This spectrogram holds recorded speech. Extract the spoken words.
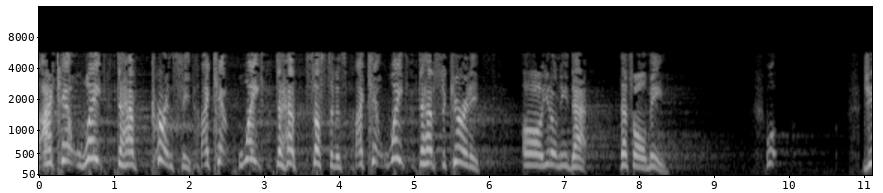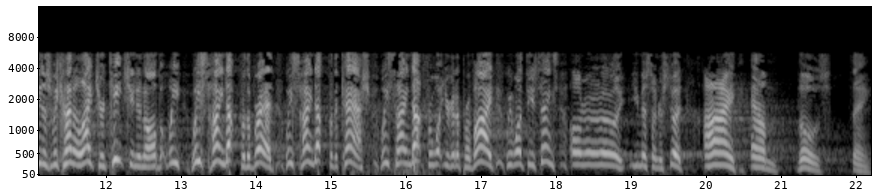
I can't wait to have currency. I can't wait to have sustenance. I can't wait to have security. Oh, you don't need that. That's all me. Well, Jesus, we kind of liked your teaching and all, but we, we signed up for the bread. We signed up for the cash. We signed up for what you're going to provide. We want these things. Oh, no, no, no, no. You misunderstood. I am those things.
